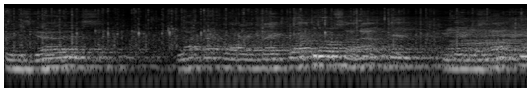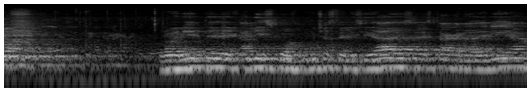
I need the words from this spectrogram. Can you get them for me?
Felicidades. Placa 44 San Ángel de los Altos, proveniente de Jalisco. Muchas felicidades a esta ganadería.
